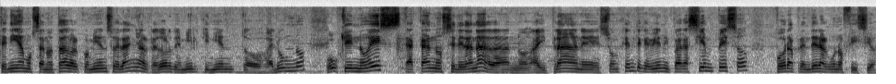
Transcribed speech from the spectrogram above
teníamos anotado al comienzo del año alrededor de 1.500 alumnos, que no es, acá no se le da nada, no hay planes, son gente que viene y paga 100 pesos por aprender algún oficio.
